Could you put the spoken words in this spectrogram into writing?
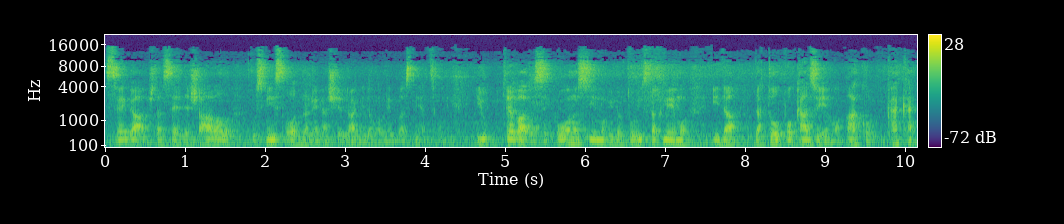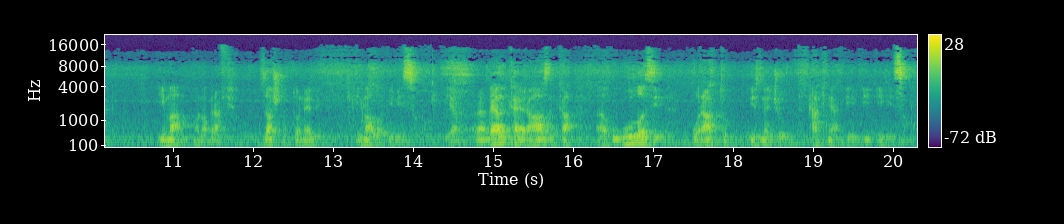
svega šta se je dešavalo u smislu odbrane naše drage domovne Bosne i Hercegovine. I treba da se ponosimo i da to istaknemo i da, da to pokazujemo. Ako kakan ima monografiju, zašto to ne bi imalo i visoko. Jer velika je razlika u ulozi u ratu između kaknja i, i, i visokog.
